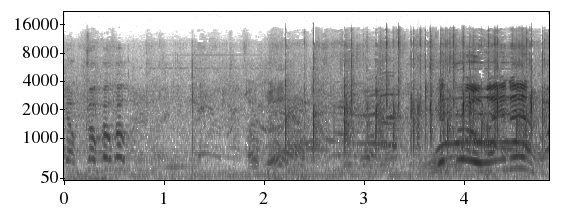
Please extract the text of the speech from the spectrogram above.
Go, go, go, go. Oh, good. Good throw, Landon.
